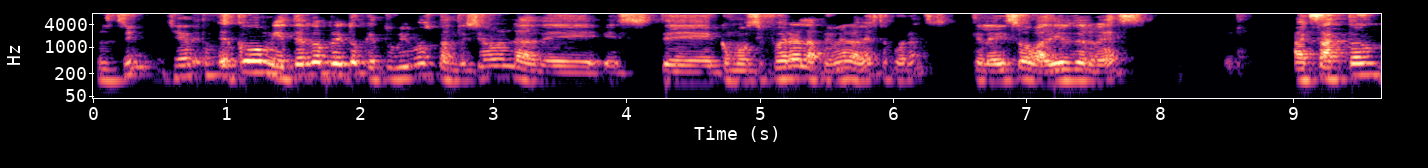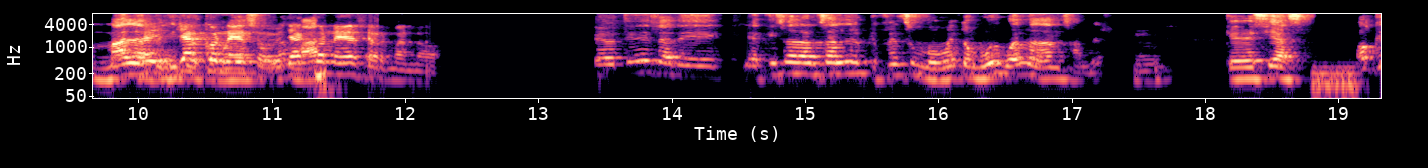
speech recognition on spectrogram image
Pues sí, cierto. Es como mi eterno proyecto que tuvimos cuando hicieron la de, este, como si fuera la primera vez, ¿te acuerdas? Que le hizo Badir Derbez. Exacto, mala Ay, película. ya con eso, ya Mal. con eso, hermano. Pero tienes la de, la que hizo Adam Sandler, que fue en su momento muy buena Adam Sandler, Mm. Que decías, ok,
